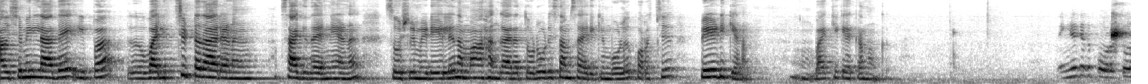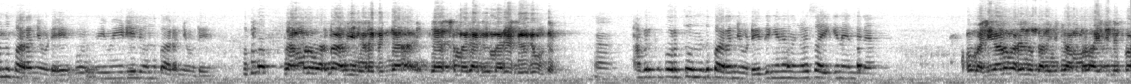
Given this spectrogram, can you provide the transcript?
ആവശ്യമില്ലാതെ ഇപ്പോൾ വലിച്ചിട്ടതാരാണ്? സാജിദ തന്നെയാണ്. സോഷ്യൽ മീഡിയയിൽ നമ്മൾ അഹങ്കാരത്തോടു കൂടി സംസാരിക്കുമ്പോൾ കുറച്ച് പേടിക്കണം. ബാക്കി കേൾക്കാം നമുക്ക്. നിങ്ങൾക്ക് ഇത് പുറത്തു വന്ന് പറഞ്ഞൂടെ? മീഡിയയിൽ ഒന്ന് പറഞ്ഞൂടെ? നമ്മൾ പറഞ്ഞ പിന്നെ ജ്യേഷ്ഠന്മാരും അനിയന്മാരും എല്ലാവരും ഉണ്ട്. അവർക്ക് പുറത്തു വന്നത് പറഞ്ഞൂടെ? ഇതിങ്ങനെ നിങ്ങൾ സഹിക്കുന്ന എന്തിനാ? അപ്പൊ വലിയ ആൾ പറയുന്നുണ്ടാണെങ്കിൽ നമ്മളായിട്ട് ഇപ്പൊ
